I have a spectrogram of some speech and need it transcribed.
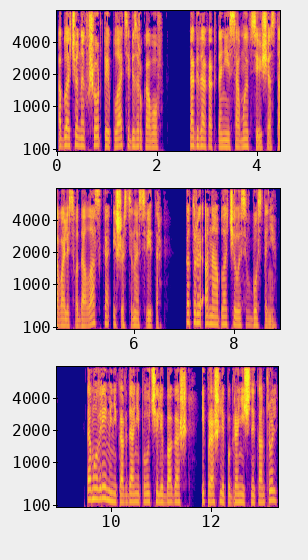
облаченных в шорты и платья без рукавов, тогда как на ней самой все еще оставались водолазка и шерстяной свитер, в который она облачилась в Бостоне. К тому времени, когда они получили багаж и прошли пограничный контроль,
